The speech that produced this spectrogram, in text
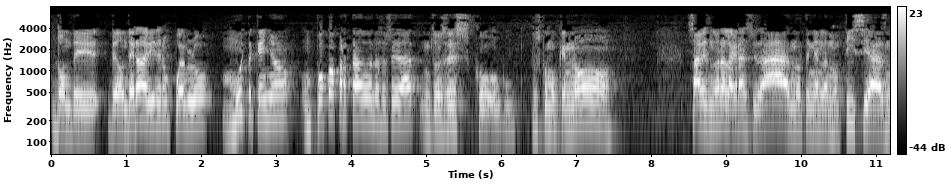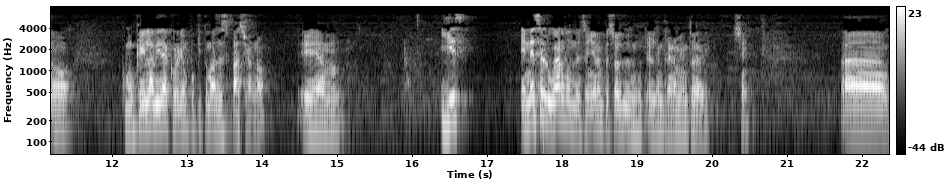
donde, de donde era David era un pueblo muy pequeño, un poco apartado de la sociedad, entonces pues como que no, sabes, no era la gran ciudad, no tenían las noticias, no, como que ahí la vida corría un poquito más despacio, ¿no? Em, y es en ese lugar donde el Señor empezó el, entrenamiento de David, ¿sí? Ah,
